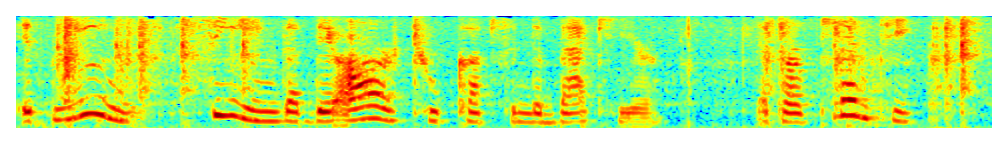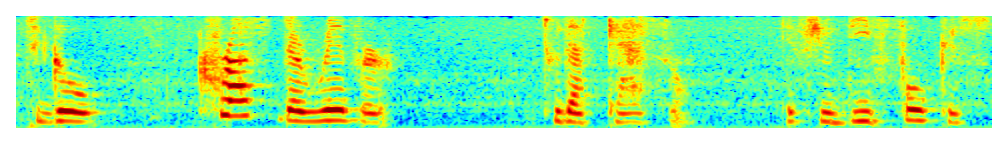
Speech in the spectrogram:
It means seeing that there are two cups in the back here that are plenty to go cross the river to that castle if you defocus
